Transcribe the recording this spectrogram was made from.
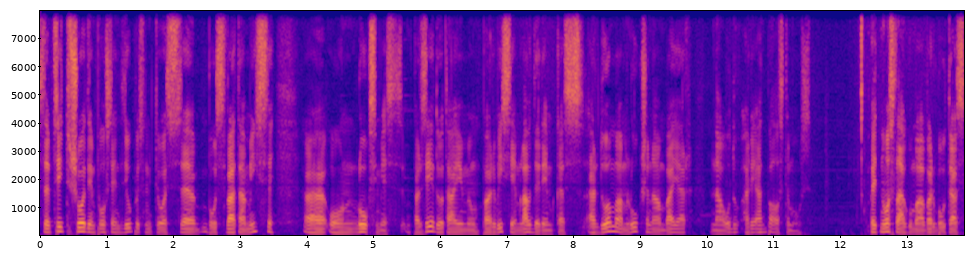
Starp citu, šodien pulksteni 12. Eh, būs svētā mise, uh, un lūksimies par ziedotājiem un par visiem labdariem, kas ar domām, lūkšanām vai ar naudu arī atbalsta mūs. Bet noslēgumā varbūt tās,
